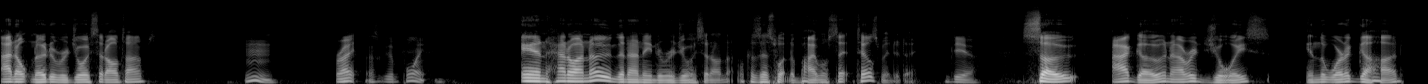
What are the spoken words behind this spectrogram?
I don't know to rejoice at all times? Mm, Right? that's a good point. And how do I know that I need to rejoice at all times? Because that's what the Bible sa- tells me to do. Yeah. So I go and I rejoice in the Word of God.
